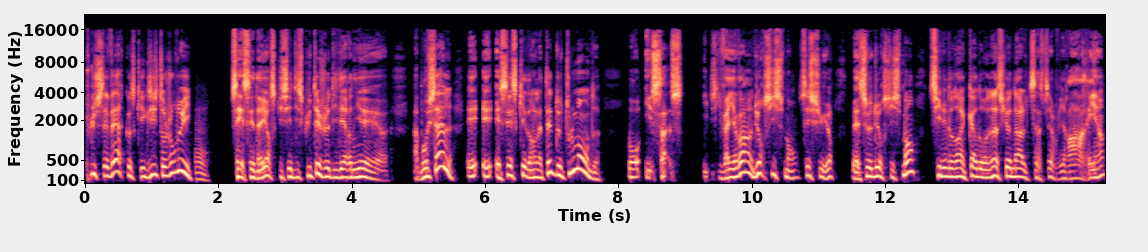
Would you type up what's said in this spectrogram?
plus sévères que ce qui existe aujourd'hui. Mmh. C'est d'ailleurs ce qui s'est discuté jeudi dernier euh, à Bruxelles, et, et, et c'est ce qui est dans la tête de tout le monde. Bon, il, ça, il va y avoir un durcissement, c'est sûr. Mais ce durcissement, s'il est dans un cadre national, ça servira à rien.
